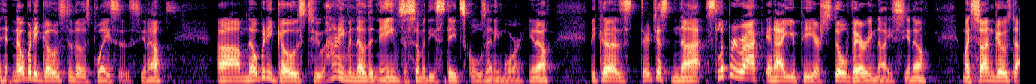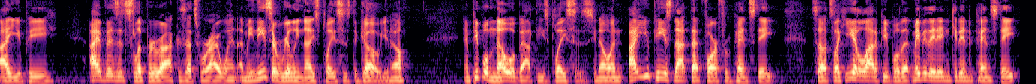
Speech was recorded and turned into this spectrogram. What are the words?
Nobody goes to those places, you know? Um, nobody goes to, I don't even know the names of some of these state schools anymore, you know? Because they're just not, Slippery Rock and IUP are still very nice, you know? My son goes to IUP. I visit Slippery Rock because that's where I went. I mean, these are really nice places to go, you know? And people know about these places, you know? And IUP is not that far from Penn State. So it's like you get a lot of people that maybe they didn't get into Penn State,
